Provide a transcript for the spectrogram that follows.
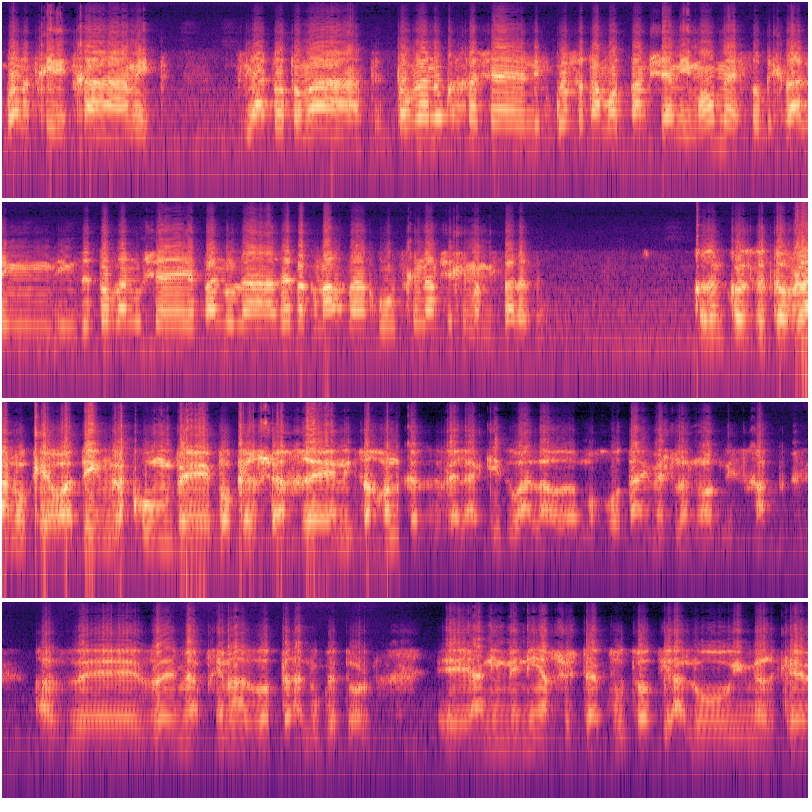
בואו נתחיל איתך, עמית. גביע טוטו, מה, טוב לנו ככה שנפגוש אותם עוד פעם שהם עם עומס, או בכלל אם, אם זה טוב לנו שהפלנו לרבע גמר ואנחנו צריכים להמשיך עם המפעל הזה? קודם כל זה טוב לנו כאוהדים לקום בבוקר שאחרי ניצחון כזה ולהגיד וואלה, מחרתיים יש לנו עוד משחק. אז אה, זה מהבחינה הזאת תענוג גדול. אה, אני מניח ששתי הקבוצות יעלו עם הרכב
